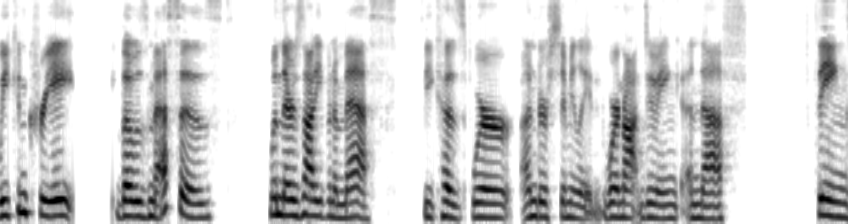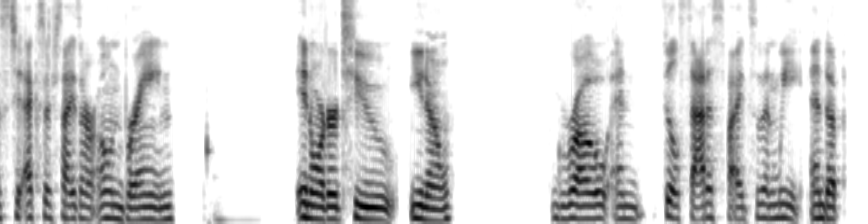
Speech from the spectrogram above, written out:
we can create those messes when there's not even a mess because we're understimulated. We're not doing enough things to exercise our own brain in order to, you know, grow and feel satisfied. So then we end up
